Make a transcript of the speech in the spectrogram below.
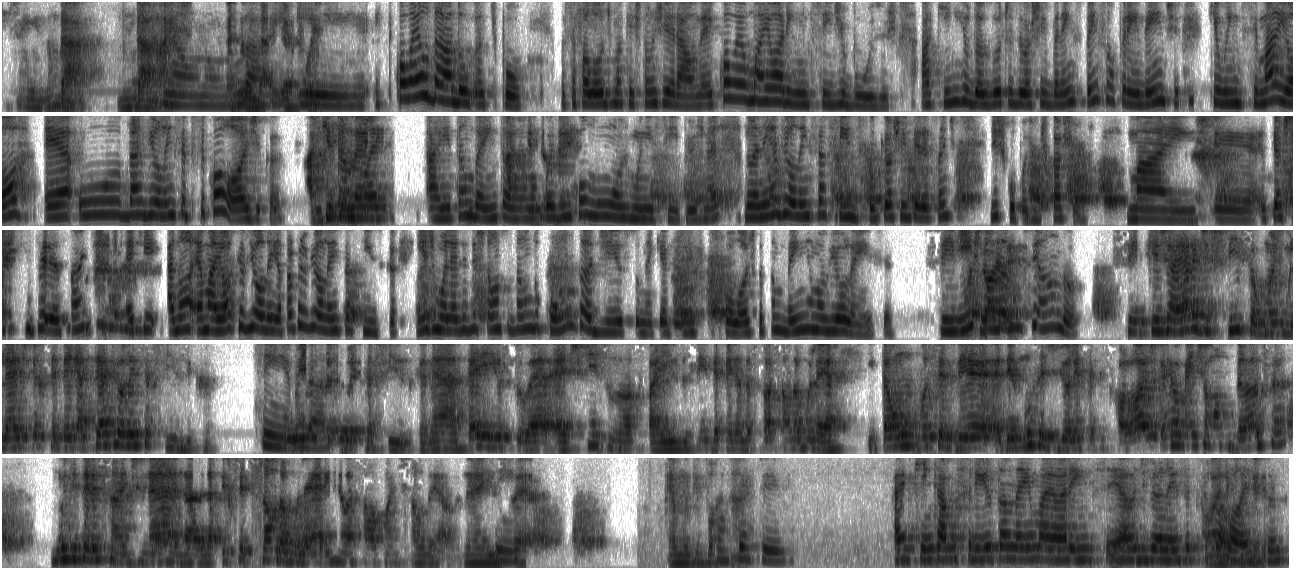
Assim, não dá. Não dá mais. Não, não, não, não dá. dá e, e, qual é o dado, tipo, você falou de uma questão geral, né? E qual é o maior índice de abusos? Aqui em Rio das Ostras eu achei bem, bem surpreendente que o índice maior é o da violência psicológica. Aqui também. É, Aí também, então, é uma coisa incomum aos municípios, né? Não é nem a violência física. O que eu achei interessante, desculpa, gente, cachorro, mas é, o que eu achei interessante é que é maior que a violência, a própria violência física. E as mulheres estão se dando conta disso, né? Que a violência psicológica também é uma violência. Sim, e estão denunciando. Sim, porque já era difícil algumas mulheres perceberem até a violência física. Sim, é verdade. da violência física, né? Até isso é, é, difícil no nosso país, assim, dependendo da situação da mulher. Então, você vê é, denúncias de violência psicológica, realmente é uma mudança muito interessante, né? Da, da percepção da mulher em relação à condição dela, né? Sim. Isso é, é muito importante. Com certeza. Aqui em Cabo Frio também o maior índice é o de violência psicológica.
